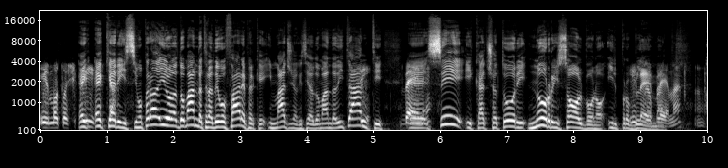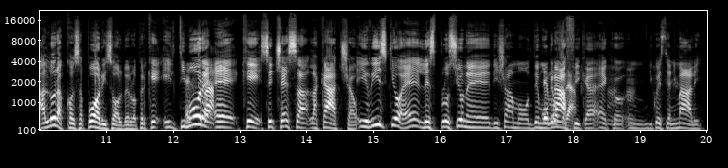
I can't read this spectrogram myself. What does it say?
il motociclista. È, è chiarissimo, però io la domanda te la devo fare perché immagino che sia la domanda di tanti. Sì, eh, se i cacciatori non risolvono il problema, il problema, allora cosa può risolverlo? Perché il timore esatto. è che se cessa la caccia, il rischio è l'esplosione, diciamo, demografica, demografica. Ecco, mm-hmm. di questi animali.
